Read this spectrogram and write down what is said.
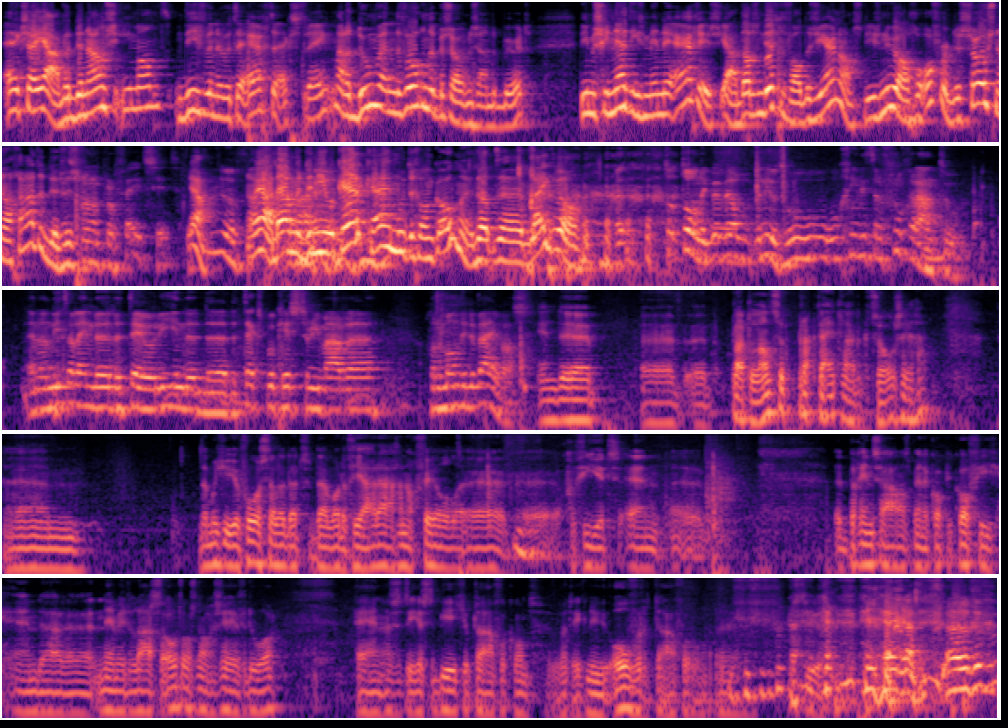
En ik zei, ja, we denouncen iemand, die vinden we te erg, te extreem, maar dat doen we en de volgende persoon is aan de beurt. die misschien net iets minder erg is. Ja, dat is in dit geval de Jernas. Die is nu al geofferd, dus zo snel gaat het dus. Het is dus gewoon een profeet zit. ja, nou ja, daarom de nieuwe kerk, hè, moet er gewoon komen. Dat uh, blijkt wel. Ton, ik ben wel benieuwd, hoe, hoe ging dit er vroeger aan toe? En dan niet alleen de, de theorie en de, de, de textbook history, maar uh, gewoon de man die erbij was. In de uh, plattelandse praktijk, laat ik het zo zeggen. Um, dan moet je je voorstellen dat daar worden verjaardagen nog veel uh, uh, gevierd. En uh, het begint s'avonds met een kopje koffie en daar neem je de laatste auto's nog eens even door. En als het eerste biertje op tafel komt, wat ik nu over tafel stuur. ja, ja.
